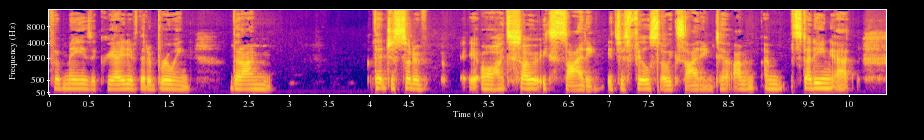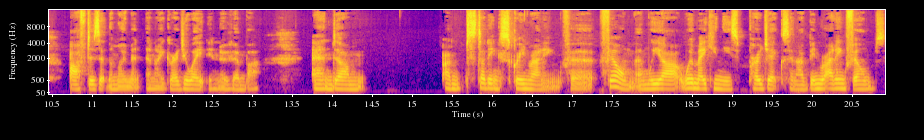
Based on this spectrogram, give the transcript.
for me as a creative that are brewing that i'm that just sort of it, oh, it's so exciting. It just feels so exciting to. I'm I'm studying at AFTRS at the moment, and I graduate in November, and um, I'm studying screenwriting for film, and we are we're making these projects, and I've been writing films,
